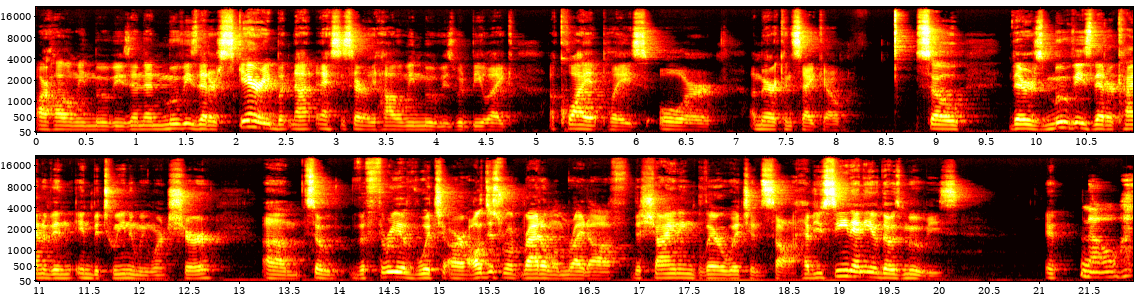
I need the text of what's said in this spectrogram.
are Halloween movies, and then movies that are scary but not necessarily Halloween movies would be like A Quiet Place or American Psycho. So there's movies that are kind of in in between, and we weren't sure. Um, so the three of which are, I'll just rattle them right off: The Shining, Blair Witch, and Saw. Have you seen any of those movies? No.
